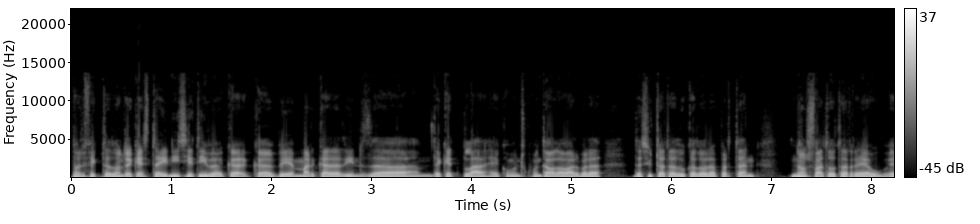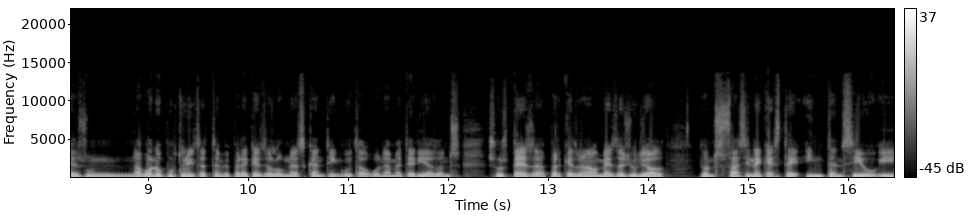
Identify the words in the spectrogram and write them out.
Perfecte, doncs aquesta iniciativa que, que ve emmarcada dins d'aquest pla, eh, com ens comentava la Bàrbara, de Ciutat Educadora, per tant, no es fa tot arreu, és una bona oportunitat també per a aquells alumnes que han tingut alguna matèria doncs, suspesa, perquè durant el mes de juliol doncs, facin aquest intensiu i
